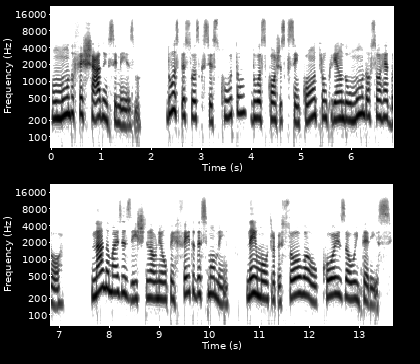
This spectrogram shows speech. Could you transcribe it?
um mundo fechado em si mesmo. Duas pessoas que se escutam, duas conchas que se encontram, criando um mundo ao seu redor. Nada mais existe na união perfeita desse momento, nem uma outra pessoa, ou coisa, ou interesse.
